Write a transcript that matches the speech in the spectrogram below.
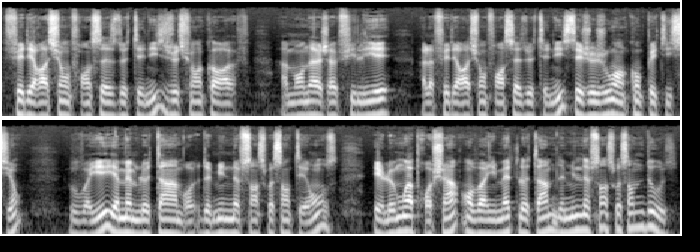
Fédération française de tennis. Je suis encore à mon âge affilié à la Fédération française de tennis et je joue en compétition. Vous voyez, il y a même le timbre de 1971 et le mois prochain, on va y mettre le timbre de 1972.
